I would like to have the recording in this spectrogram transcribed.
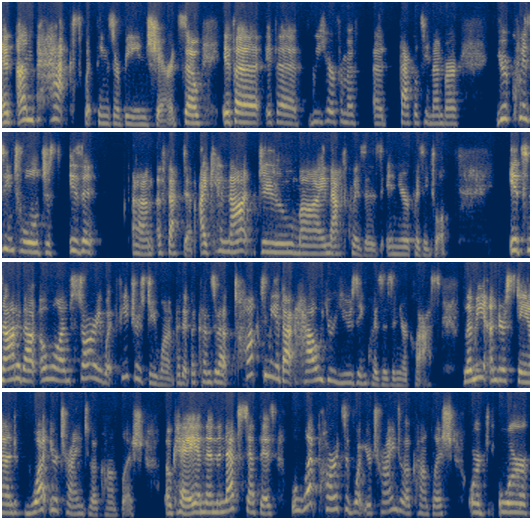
and unpacks what things are being shared. So if a if a we hear from a, a faculty member your quizzing tool just isn't um, effective. I cannot do my math quizzes in your quizzing tool. It's not about, oh, well, I'm sorry, what features do you want? But it becomes about, talk to me about how you're using quizzes in your class. Let me understand what you're trying to accomplish. Okay. And then the next step is, well, what parts of what you're trying to accomplish or, or,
